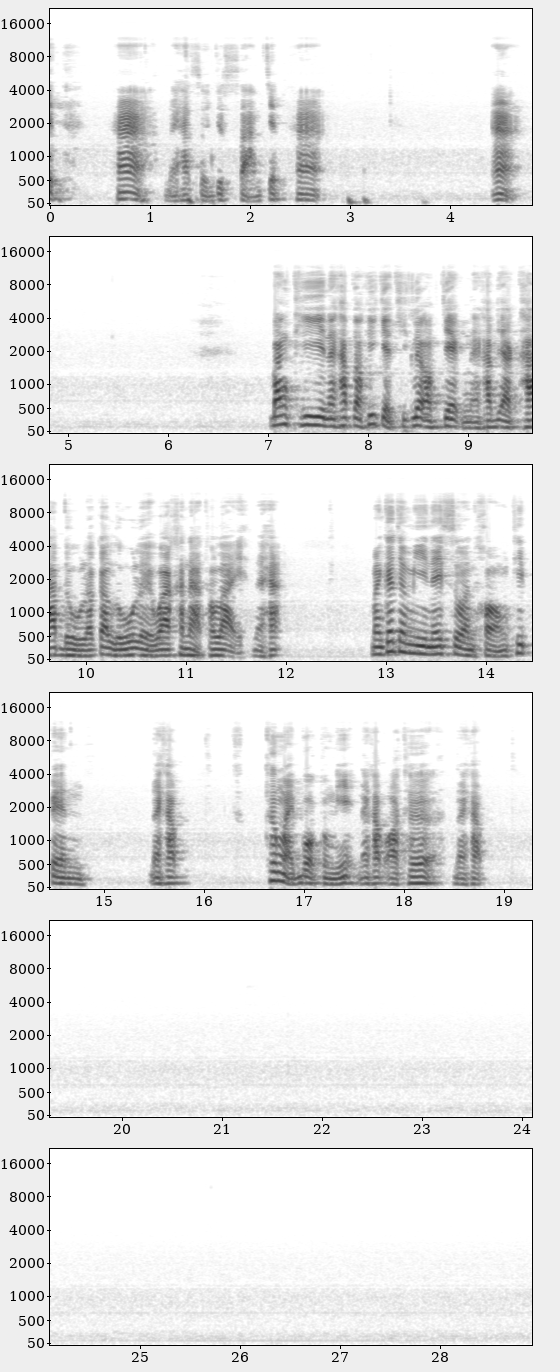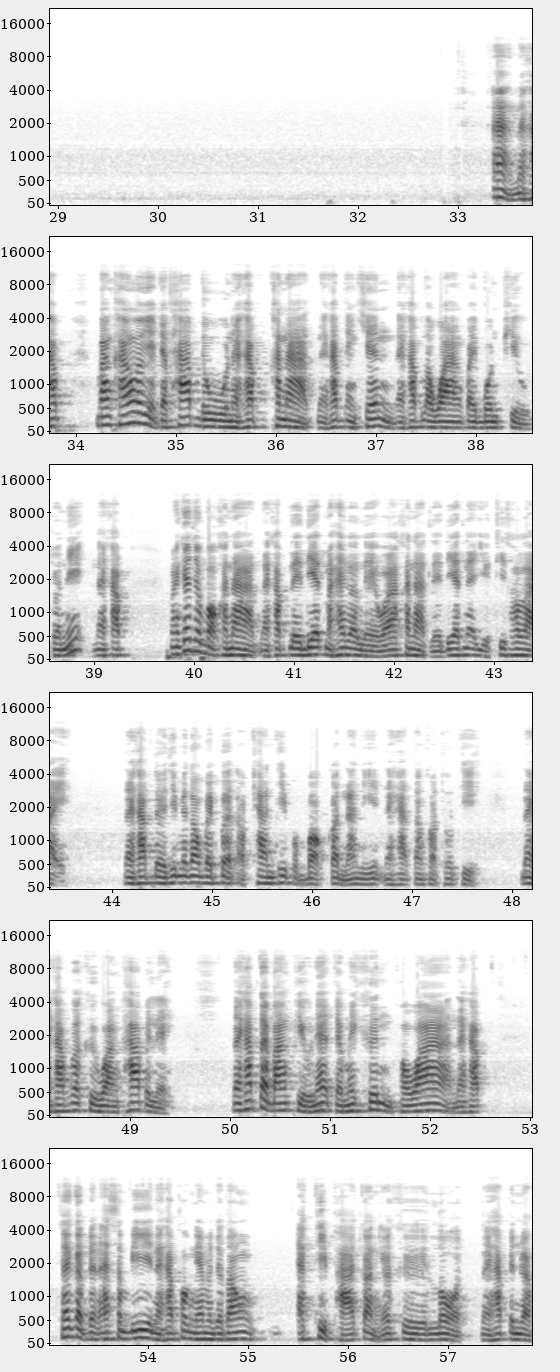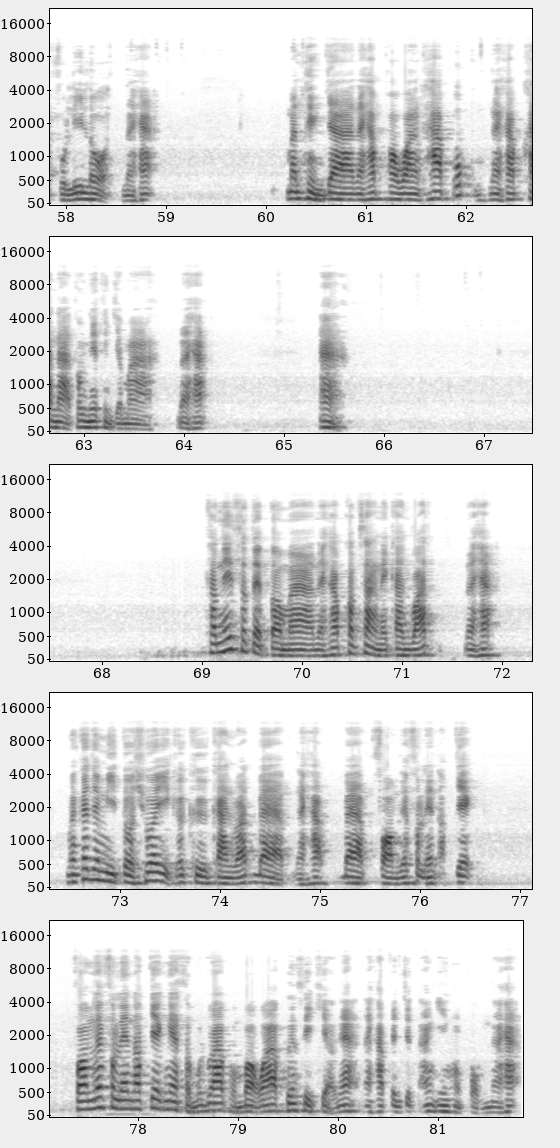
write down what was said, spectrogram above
0.375นะฮะ0.375อ่าบางทีนะครับเราขี้เกียจคลิกเลือก object นะครับ อยากทาบดูแล้วก็รู้เลยว่าขนาดเท่าไหร่นะฮะ มันก็จะมีในส่วนของที่เป็นนะครับ เครื่องหมายบวกตรงนี้นะครับ author นะครับ อ่านะครับ บางครั้งเราอยากจะทาบดูนะครับ ขนาดนะครับอย่างเช่นนะครับเราวางไปบนผิวตัวนี้นะครับ มันก็จะบอกขนาดนะครับเรเดียสมาให้เราเลยว่าขนาดเรเดียสเนี่ยอยู่ที่เท่าไหร่นะครับ โดยที่ไม่ต้องไปเปิดออปชันที่ผมบอกก่อนหน้านี้นะครับต้องขอโทษทีนะครับ ก็คือวางท่าบไปเลยนะครับ แต่บางผิวเนี่ยจะไม่ขึ้น เพราะว่านะครับถ้าเกิดเป็น assembly นะครับ พวกนี้มันจะต้อง active part ก่อนก็คือโหลดนะครับ เป็นแบบ fully load นะฮะ มันถึงจะนะครับพอวางท่าปุ๊บนะครับ ขนาดพวกนี้ถึงจะมานะฮะอ่าคราวนี้สเต็ปต่อมานะครับคำสั่งในการวัดนะฮะมันก็จะมีตัวช่วยอีกก็คือการวัดแบบนะครับแบบ form reference object form reference object เนี่ยสมมุติว่าผมบอกว่าพื้นสีเขียวเนี่ยนะครับเป็นจุดอ้างอิงของผมนะฮะ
